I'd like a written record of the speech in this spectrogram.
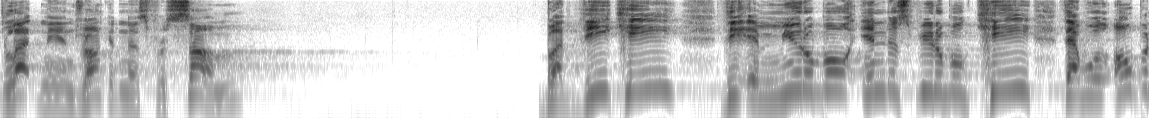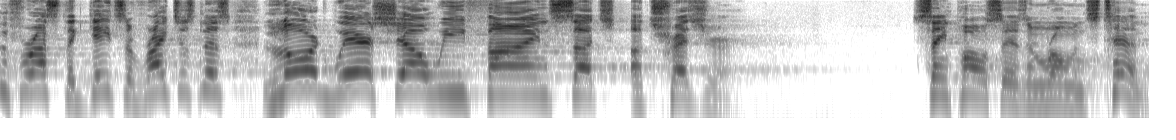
gluttony and drunkenness for some but the key, the immutable, indisputable key that will open for us the gates of righteousness, Lord, where shall we find such a treasure? St. Paul says in Romans 10,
